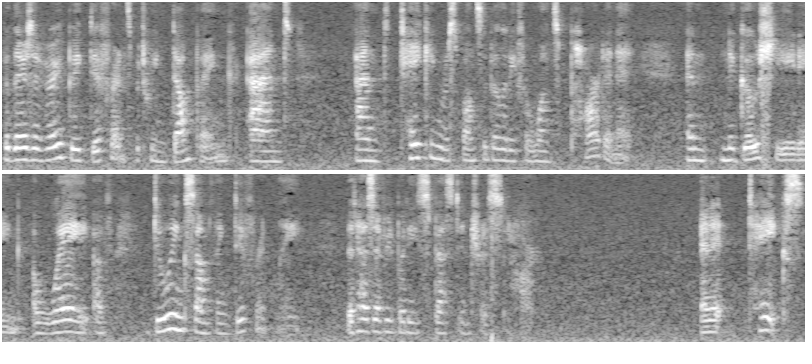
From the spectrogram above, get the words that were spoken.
But there's a very big difference between dumping and and taking responsibility for one's part in it and negotiating a way of doing something differently that has everybody's best interest at heart. And it takes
